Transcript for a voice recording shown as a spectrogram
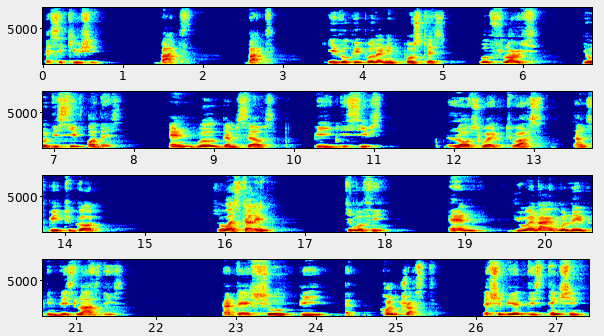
persecution. But but evil people and impostors will flourish. They will deceive others and will themselves be deceived. The Lord's word to us. Thanks be to God. So what's telling Timothy and you and I who live in these last days that there should be a contrast. There should be a distinction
